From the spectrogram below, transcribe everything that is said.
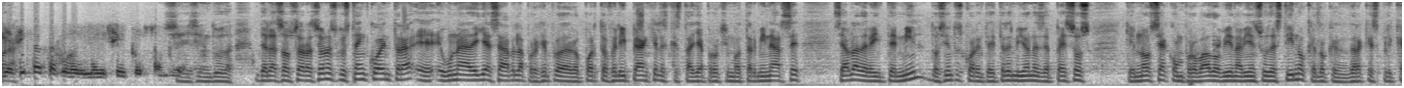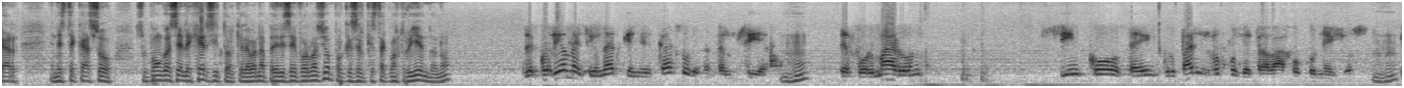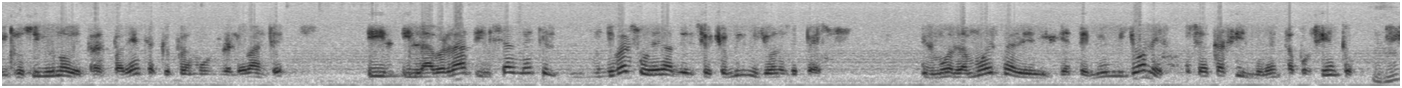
y así pasa con los municipios también. Sí, sin duda. De las observaciones que usted encuentra, eh, una de ellas habla, por ejemplo, del aeropuerto Felipe Ángeles, que está ya próximo a terminarse. Se habla de 20.243 millones de pesos que no se ha comprobado bien a bien su destino, que es lo que tendrá que explicar, en este caso, supongo es el ejército al que le van a pedir esa información, porque es el que está construyendo, ¿no? Le podría mencionar que en el caso de Santa Lucía se formaron cinco o seis grupos, grupos de trabajo con ellos, inclusive uno de transparencia que fue muy relevante. Y, y la verdad, inicialmente el universo era de 18 mil millones de pesos. El, la muestra de 17 mil millones, o sea, casi el 90%.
